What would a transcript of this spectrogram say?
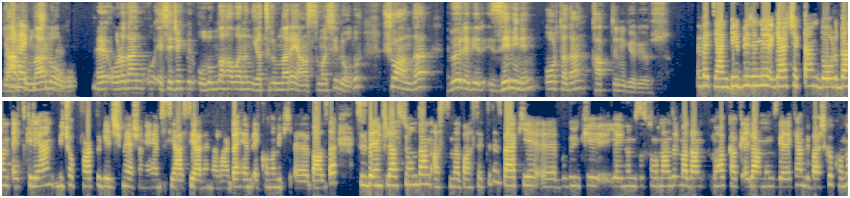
yardımlarla olur. E, oradan o esecek bir olumlu havanın yatırımlara yansımasıyla olur. Şu anda böyle bir zeminin ortadan kalktığını görüyoruz. Evet yani birbirini gerçekten doğrudan etkileyen birçok farklı gelişme yaşanıyor. Hem siyasi arenalarda hem ekonomik e, bazda. Siz de enflasyondan aslında bahsettiniz. Belki e, bugünkü yayınımızı sonlandırmadan muhakkak ele almamız gereken bir başka konu.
